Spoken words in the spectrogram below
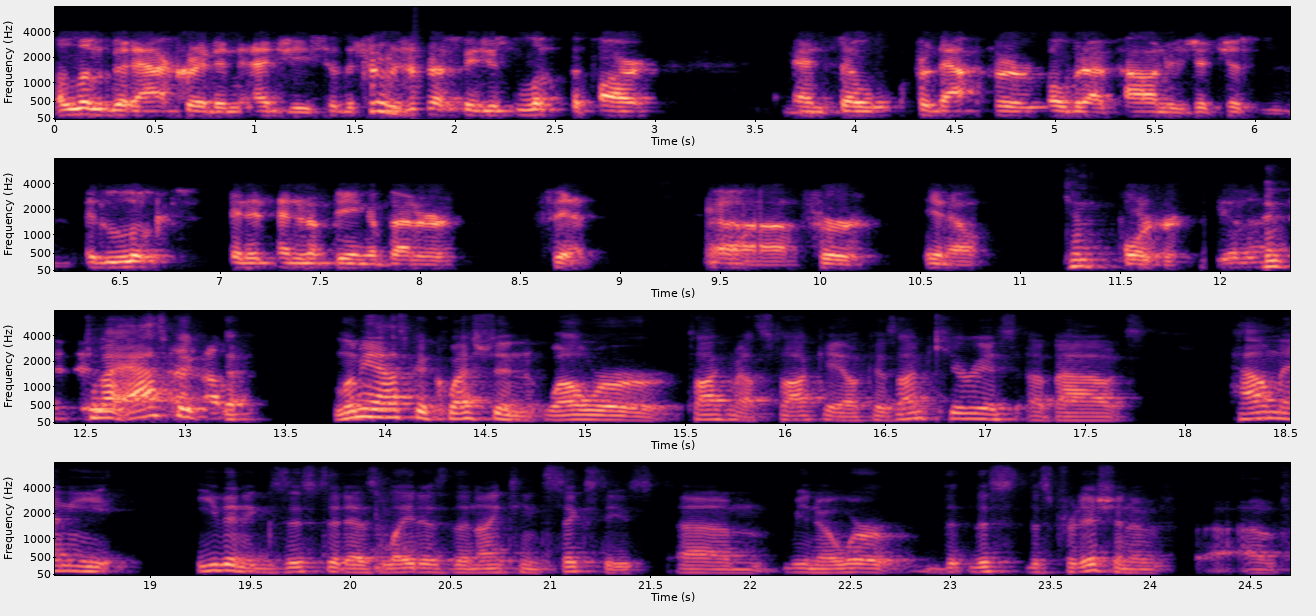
a little bit acrid and edgy. So the Truman's recipe just looked the part. And so for that, for Obadiah Poundage, it just, it looked, and it ended up being a better fit, uh, for, you know, Can, porter. Can can I ask I'll- a, let me ask a question while we're talking about stock ale, because I'm curious about how many even existed as late as the 1960s. Um, you know, we're th- this this tradition of of,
